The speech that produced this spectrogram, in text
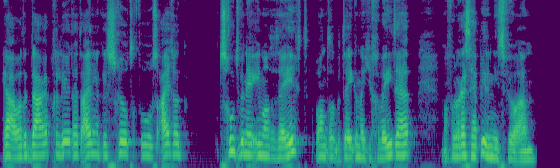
ja, wat ik daar heb geleerd uiteindelijk is schuldgevoel is eigenlijk, het is goed wanneer iemand het heeft, want dat betekent dat je geweten hebt. Maar voor de rest heb je er niet zoveel aan.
